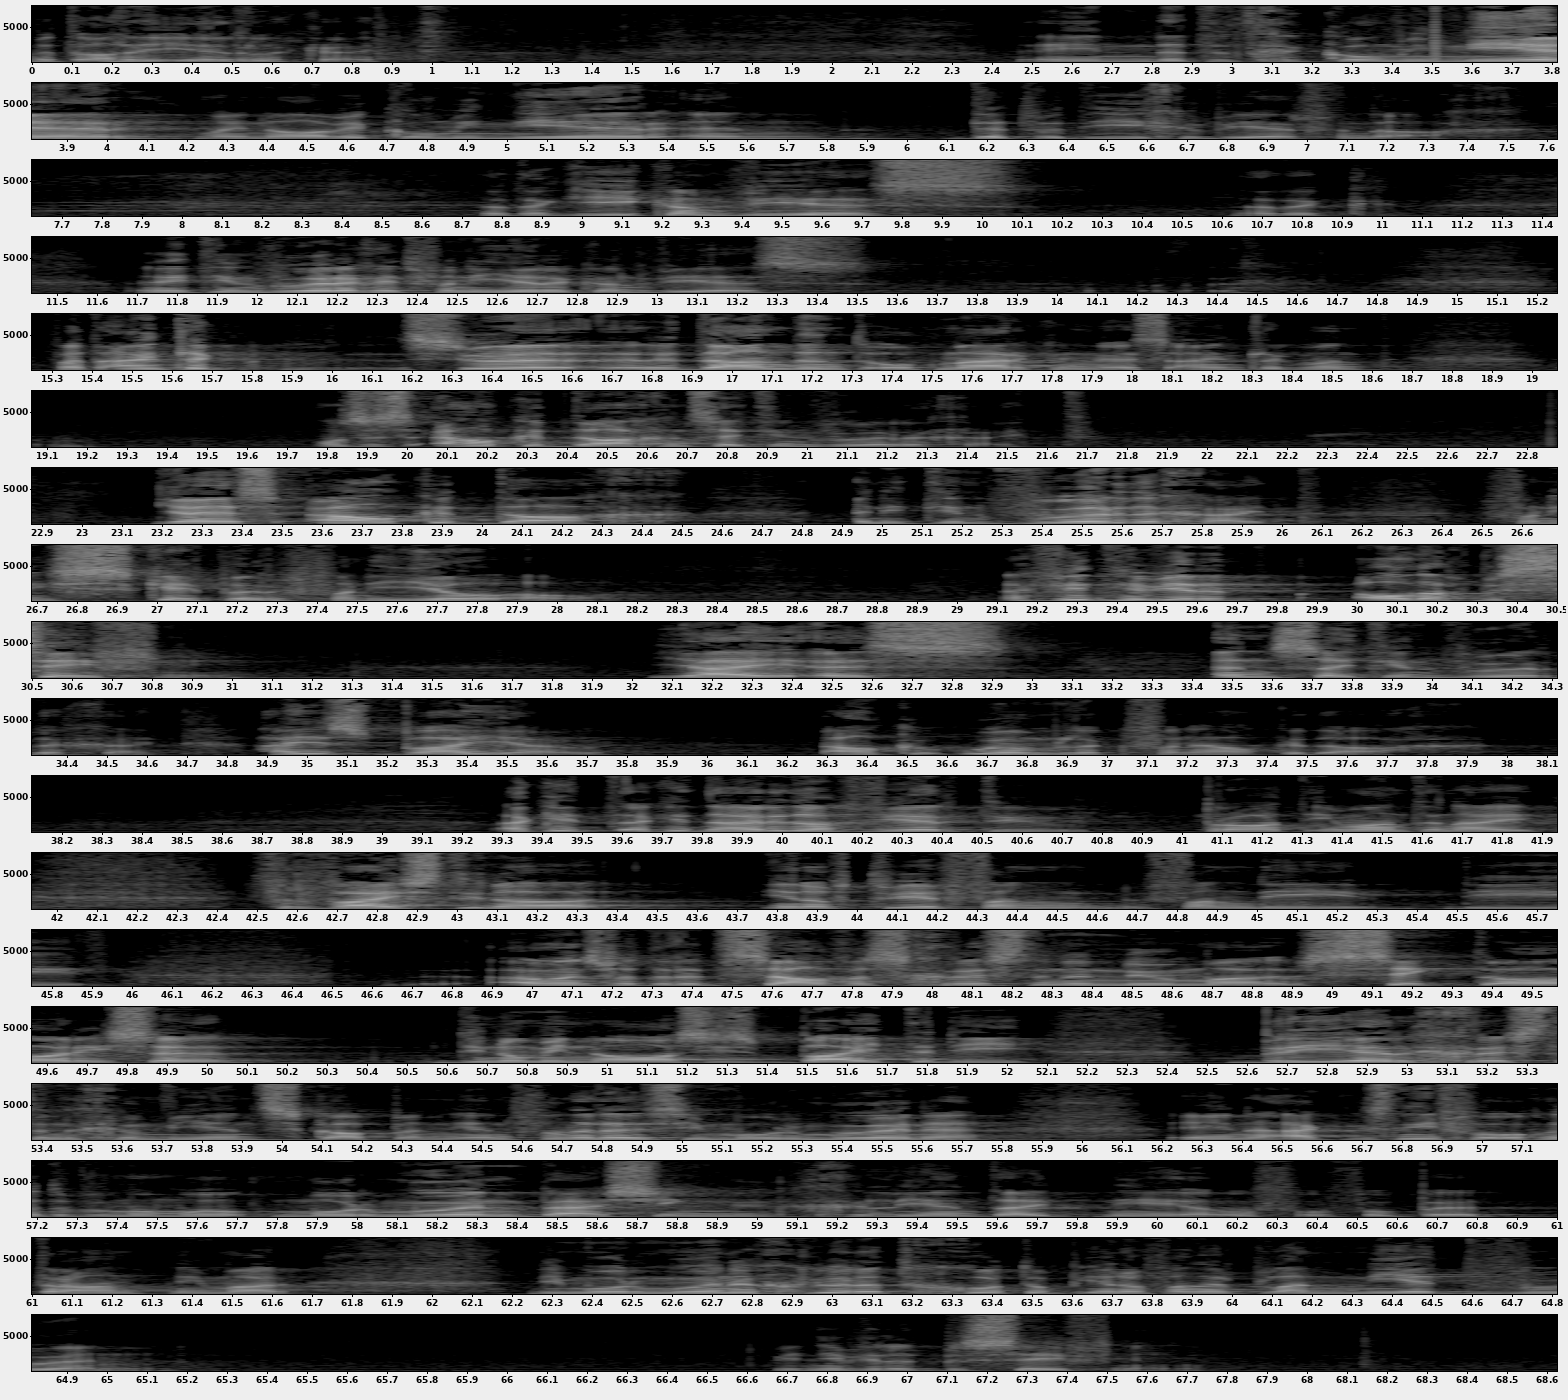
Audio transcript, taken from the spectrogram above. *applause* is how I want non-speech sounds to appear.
Met alle eerlikheid. En dit het gekulmineer, my naweek kulmineer in dit wat hier gebeur vandag. Dat ek hier kan wees, dat ek in die teenwoordigheid van die Here kan wees wat eintlik so redundant opmerking is eintlik want ons is elke dag in sy teenwoordigheid. Jy is elke dag in die teenwoordigheid van die skepper van die heelal. Ek weet nie of jy dit aldag besef nie. Jy is in sy teenwoordigheid. Hy is by jou elke oomblik van elke dag. Ek het ek het nou die dag weer toe praat iemand en hy verwys toe na een of twee van van die die ouens wat hulle self as Christene noem, maar sektariese denominasies buite die breër Christen gemeenskap en een van hulle is die Mormone en ek is nie vanoggend op 'n Mormoon bashing geleentheid nie of of op 'n trant nie, maar die Mormone glo dat God op een of ander planeet woon. Ek weet nie of jy dit besef nie.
